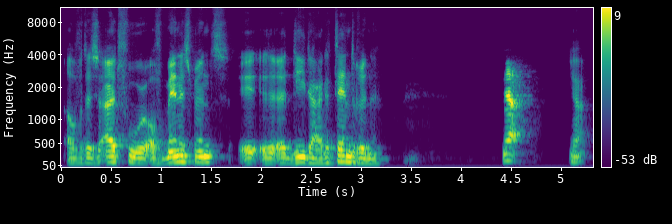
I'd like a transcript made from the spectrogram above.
of het is uitvoer of management, eh, eh, die daar de tent runnen. Ja. Ja.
